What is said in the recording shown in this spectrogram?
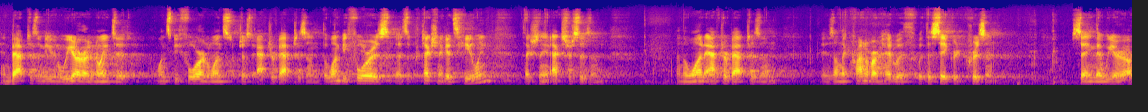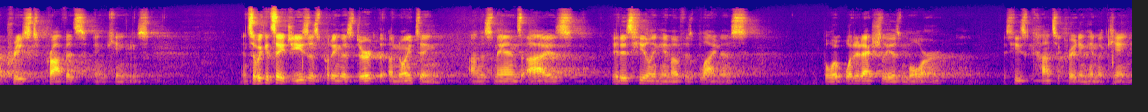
In baptism, even we are anointed once before and once just after baptism. The one before is as a protection against healing, it's actually an exorcism. And the one after baptism is on the crown of our head with, with the sacred chrism, saying that we are our priests, prophets, and kings. And so we could say Jesus putting this dirt, anointing, on this man's eyes, it is healing him of his blindness. But what it actually is more is he's consecrating him a king.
